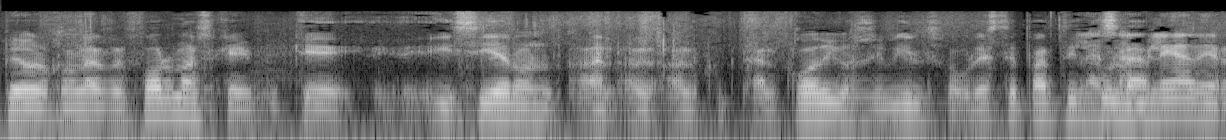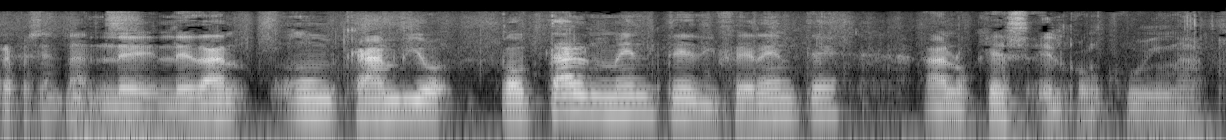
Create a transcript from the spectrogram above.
Pero con las reformas que, que hicieron al, al- al- Código Civil sobre este La particular, Asamblea de Representantes. le, le dan un cambio totalmente diferente a lo que es el concubinato.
